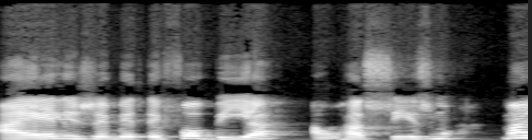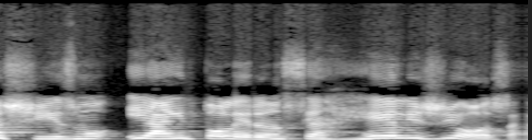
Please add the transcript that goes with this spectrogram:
à LGBTfobia, ao racismo, machismo e à intolerância religiosa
